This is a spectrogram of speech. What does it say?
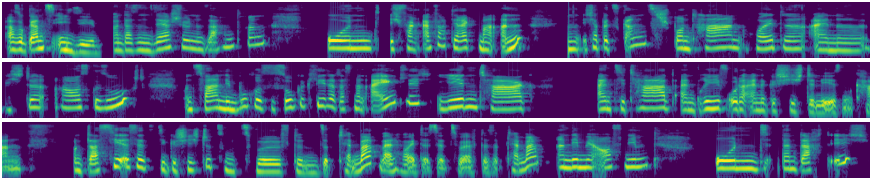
Also ganz easy. Und da sind sehr schöne Sachen drin. Und ich fange einfach direkt mal an. Ich habe jetzt ganz spontan heute eine Geschichte rausgesucht. Und zwar in dem Buch ist es so gegliedert, dass man eigentlich jeden Tag ein Zitat, ein Brief oder eine Geschichte lesen kann. Und das hier ist jetzt die Geschichte zum 12. September, weil heute ist der 12. September, an dem wir aufnehmen. Und dann dachte ich,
